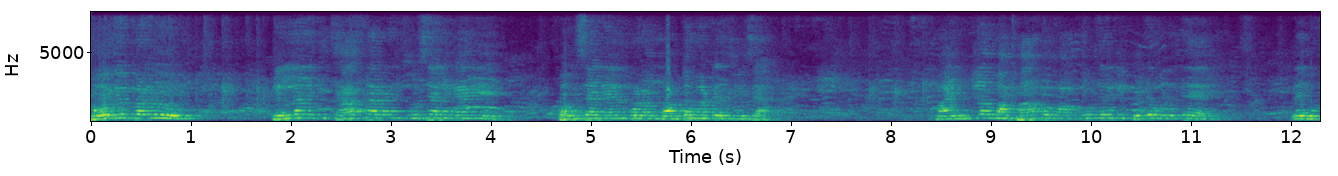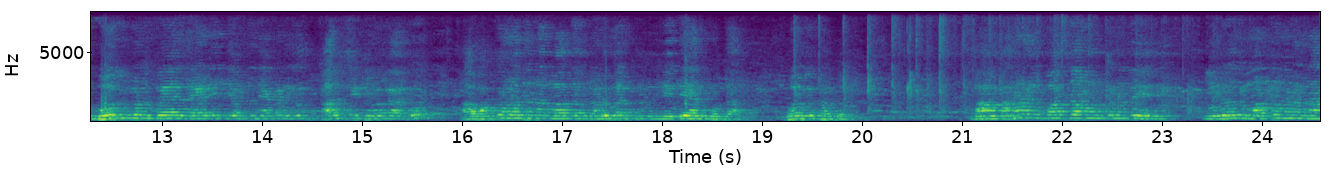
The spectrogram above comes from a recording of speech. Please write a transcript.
భోగి పనులు పిల్లలకి చేస్తారని చూశాను కానీ బహుశా నేను కూడా మొట్టమొదటి చూశా. మా ఇంట్లో మా పాప మా కూతురికి బిడ్డ పుడితే రేపు భోగి పండు పోయాలి అని చెప్తుంది. ఎక్కడికి కాల్ షీట్ ఇవ్వగాకు ఆ ఒక్క రోజున మాత్రం గడుపు ఇదే అనుకుంటా. భోగి పండు మా మనవడికి పోద్దాం అనుకున్నది. ఈరోజు మొత్తం మొట్టమొదటి నా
